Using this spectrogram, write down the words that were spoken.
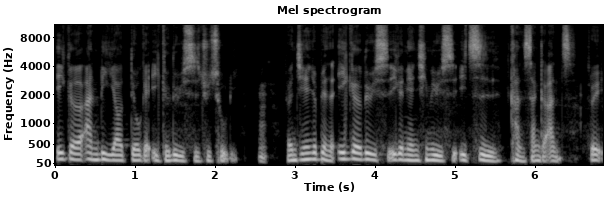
一个案例要丢给一个律师去处理，嗯，可能今天就变成一个律师，一个年轻律师一次看三个案子，所以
